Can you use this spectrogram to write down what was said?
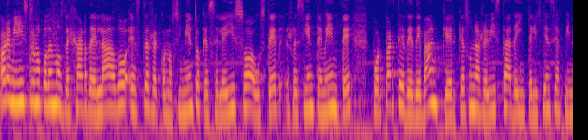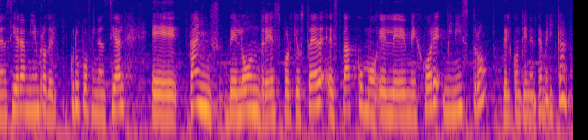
Ahora, ministro, no podemos dejar de lado este reconocimiento que se le hizo a usted recientemente por parte de The Banker, que es una revista de inteligencia financiera, miembro del grupo financiero eh, Times de Londres, porque usted está como el eh, mejor ministro del continente americano.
